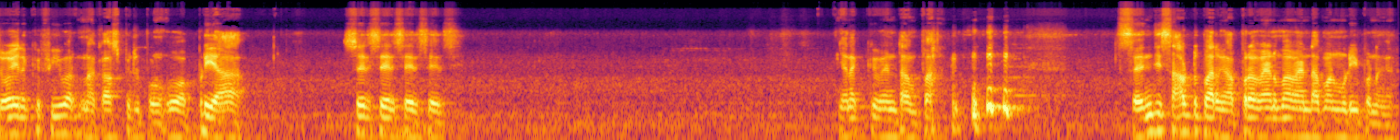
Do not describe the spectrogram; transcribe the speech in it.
ஜோயலுக்கு ஃபீவர் நான் ஹாஸ்பிட்டல் போகணும். ஓ அப்படியா? சரி சரி சரி சரி. சரி. எனக்கு வேண்டாம்ப்பா. செஞ்சு சாப்பிட்டு பாருங்க. அப்புறம் வேணுமா வேண்டாமான்னு முடிவு பண்ணுங்கள்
